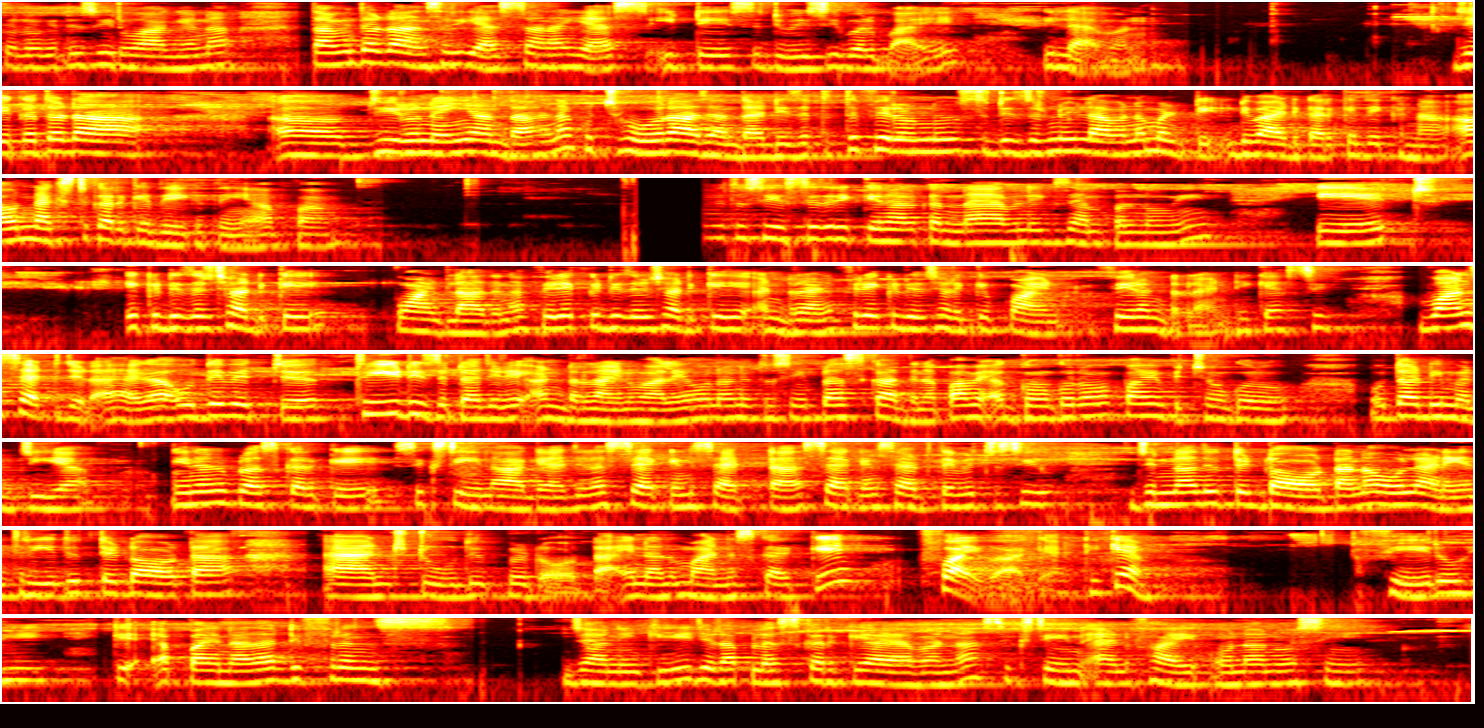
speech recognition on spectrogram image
ਕਰੋਗੇ ਤੇ ਜ਼ੀਰੋ ਆ ਗਿਆ ਨਾ, ਤਾਂ ਵੀ ਤੁਹਾਡਾ ਆਨਸਰ ਯੈਸ ਆਣਾ yes it is divisible by 11 ਜੇਕਰ ਤੁਹਾਡਾ ਜ਼ੀਰੋ ਨਹੀਂ ਆਂਦਾ ਹੈ ਨਾ ਕੁਝ ਹੋਰ ਆ ਜਾਂਦਾ ਡਿਜਿਟ ਤੇ ਫਿਰ ਉਹਨੂੰ ਉਸ ਡਿਜਿਟ ਨੂੰ 11 ਨਾਲ ਮਲਟੀ ਡਿਵਾਈਡ ਕਰਕੇ ਦੇਖਣਾ। ਆਓ ਨੈਕਸਟ ਕਰਕੇ ਦੇਖਦੇ ਹਾਂ ਆਪਾਂ। ਵੀ ਤੁਸੀਂ ਇਸੇ ਤਰੀਕੇ ਨਾਲ ਕਰਨਾ ਹੈ ਵਾਲੀ ਐਗਜ਼ਾਮਪਲ ਨੂੰ ਵੀ 8 ਇੱਕ ਡਿਜਿਟ ਛੱਡ ਕੇ ਪੁਆਇੰਟ ਲਾ ਦੇਣਾ, ਫਿਰ ਇੱਕ ਡਿਜਿਟ ਛੱਡ ਕੇ ਅੰਡਰਲਾਈਨ ਫਿਰ ਇੱਕ ਡਿਜਿਟ ਛੱਡ ਕੇ ਪੁਆਇੰਟ ਫਿਰ ਅੰਡਰਲਾਈਨ ਠੀਕ ਹੈ? ਸੀ ਵਨ ਸੈੱਟ ਜਿਹੜਾ ਹੈਗਾ, ਉਹਦੇ ਵਿੱਚ 3 ਡਿਜਿਟ ਆ ਜਿਹੜੇ ਅੰਡਰਲਾਈਨ ਵਾਲੇ, ਉਹਨਾਂ ਨੂੰ ਤੁਸੀਂ ਪਲੱਸ ਕਰ ਦੇਣਾ, ਭਾਵੇਂ ਅੱਗੋਂ ਕਰੋ, ਭਾਵੇਂ ਪਿੱਛੋਂ ਕਰੋ, ਉਹ ਤੁਹਾਡੀ ਮਰਜ਼ੀ ਆ। ਇਹਨਾਂ ਨੂੰ ਪਲੱਸ ਕਰਕੇ 16 ਆ ਗਿਆ, ਜਿਹੜਾ ਸੈਕਿੰਡ ਸੈੱਟ ਆ। ਸੈਕਿੰਡ ਸੈੱਟ ਦੇ ਵਿੱਚ ਅਸੀਂ ਜਿਨ੍ਹਾਂ ਦੇ ਉੱਤੇ ਡਾਟ ਆ ਨਾ, ਉਹ ਲੈਣੇ ਆ। 3 ਦੇ ਉੱਤੇ ਡਾਟ ਆ ਐਂਡ 2 ਦੇ ਉੱਪਰ ਡਾਟ ਆ। ਇਹਨਾਂ ਨੂੰ ਮਾਈਨਸ ਕਰਕੇ 5 ਆ ਗਿਆ, ਠੀਕ ਹੈ? ਫਿਰ ਉਹੀ ਕਿ ਆਪਾਂ ਇਹਨਾਂ ਦਾ ਡਿਫਰੈਂਸ ਯਾਨੀ ਕਿ ਜਿਹੜਾ ਪਲੱਸ ਕਰਕੇ ਆਇਆ ਵਾ ਨਾ 16 ਐਂਡ 5 ਉਹਨਾਂ ਨੂੰ ਅਸੀਂ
